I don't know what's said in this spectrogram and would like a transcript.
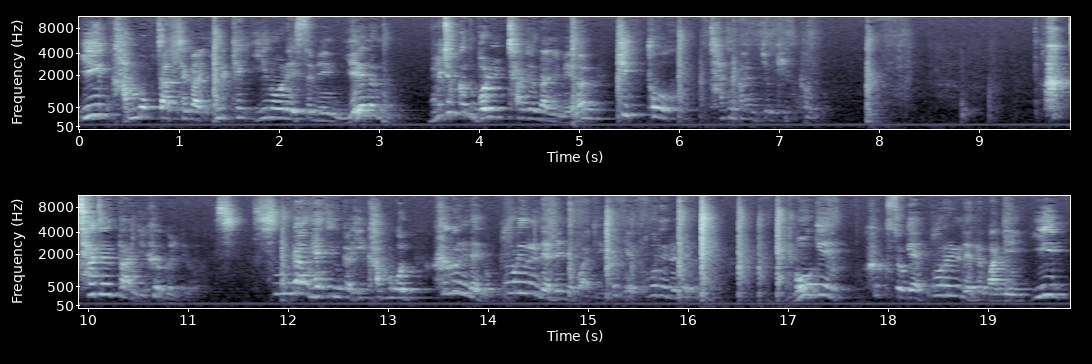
이 감목 자체가 이렇게 인원에 있으면 얘는 무조건 뭘 찾아다니면은 기토 찾아다니죠 찾아다니지 흙을요 신강해지니까 이 감목은 흙을 내고 뿌리를 내려고 하지 흙에 뿌리를 내고 목이 흙 속에 뿌리를 내려고 하니 이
